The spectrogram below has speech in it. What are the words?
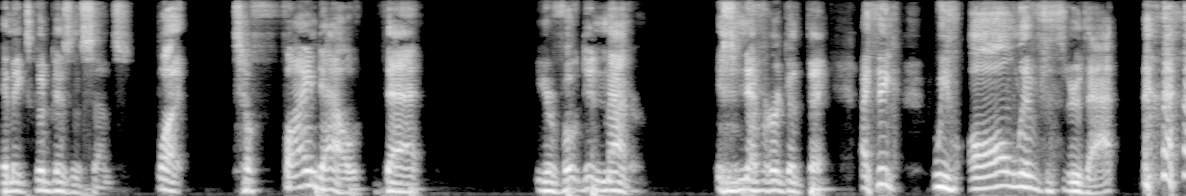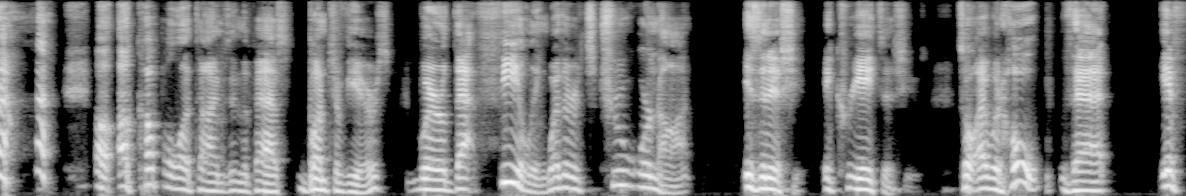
It makes good business sense. But to find out that your vote didn't matter is never a good thing. I think we've all lived through that a, a couple of times in the past bunch of years where that feeling, whether it's true or not, is an issue. It creates issues. So I would hope that if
